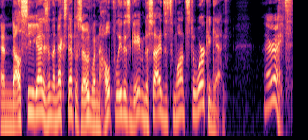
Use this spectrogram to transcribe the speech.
and I'll see you guys in the next episode when hopefully this game decides it wants to work again. All right.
